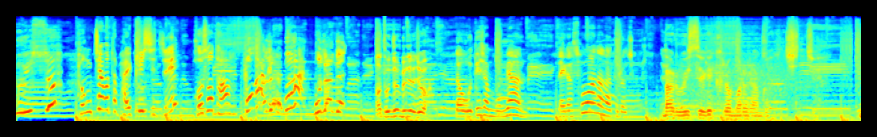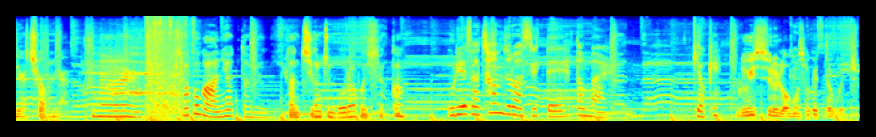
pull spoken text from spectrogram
루이스? 정체부터 밝히시지? 벗어다. 뭐가 안 돼? 뭐가 안 돼? 아 돈 좀 빌려줘. 너 오디션 보면 내가 소원 하나 들어줄게. 나 루이스에게 그런 말을 한거 진짜 네가 처음이야. 그날 사고가 아니었다면 난 지금쯤 뭘 하고 있을까? 우리 회사 처음 들어왔을 때 했던 말 기억해? 루이스를 넘어서겠다고 했죠.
